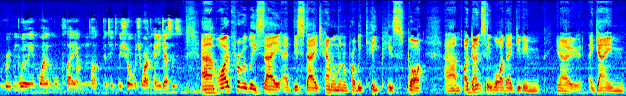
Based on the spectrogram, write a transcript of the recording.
Reuben William, one of them will play. I'm not particularly sure which one. Any guesses? Um, I'd probably say at this stage, Hamilman will probably keep his spot. Um, I don't see why they'd give him, you know, a game.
